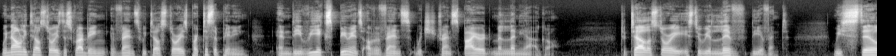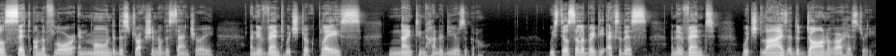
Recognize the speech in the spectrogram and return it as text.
We not only tell stories describing events, we tell stories participating in the re experience of events which transpired millennia ago. To tell a story is to relive the event. We still sit on the floor and moan the destruction of the sanctuary, an event which took place 1900 years ago. We still celebrate the Exodus, an event which lies at the dawn of our history.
